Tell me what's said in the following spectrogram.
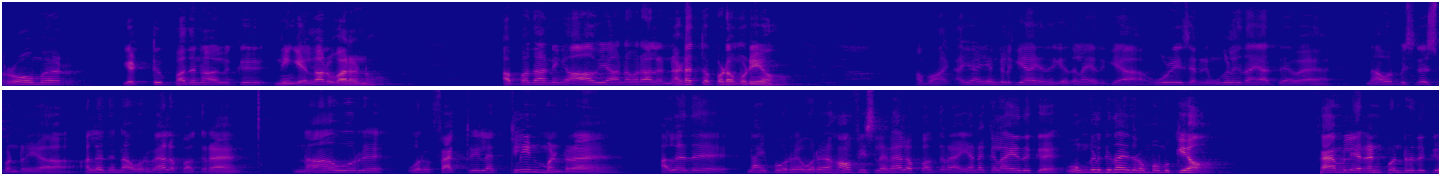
ரோமர் எட்டு பதினாலுக்கு நீங்கள் எல்லாரும் வரணும். அப்போ தான் நீங்கள் ஆவியானவரால் நடத்தப்பட முடியும். அப்போ ஐயா எங்களுக்கு ஏன் எதுக்கு இதெல்லாம் எதுக்குயா ஊழியர் சரி உங்களுக்கு தான் யா தேவை? நான் ஒரு பிஸ்னஸ் பண்ணுறியா அல்லது நான் ஒரு வேலை பார்க்குறேன். நான் ஒரு ஒரு ஃபேக்ட்ரியில் க்ளீன் பண்ணுறேன் அல்லது நான் இப்போ ஒரு ஒரு ஆஃபீஸில் வேலை பார்க்குறேன். எனக்கெல்லாம் எதுக்கு? உங்களுக்கு தான் இது ரொம்ப முக்கியம். ஃபேமிலியை ரன் பண்ணுறதுக்கு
